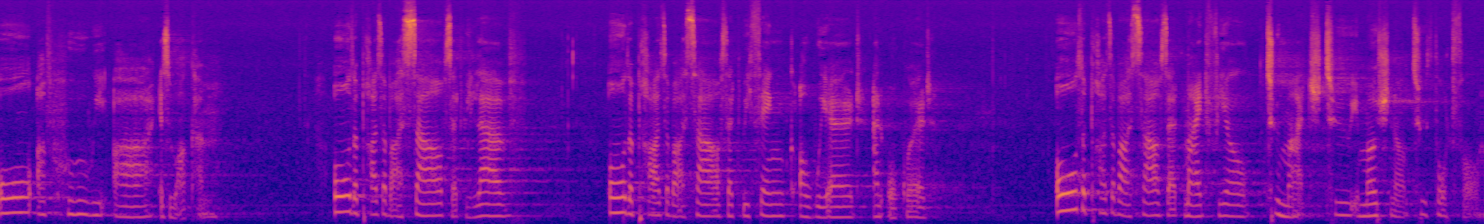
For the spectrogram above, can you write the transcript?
all of who we are is welcome. All the parts of ourselves that we love, all the parts of ourselves that we think are weird and awkward, all the parts of ourselves that might feel too much, too emotional, too thoughtful,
